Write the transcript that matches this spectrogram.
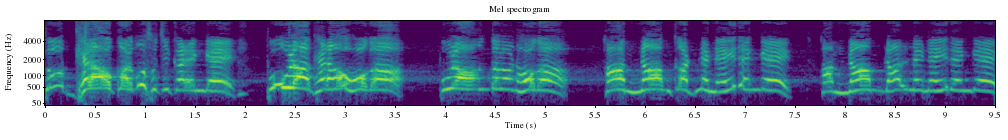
तो घेराव कर्मसूची करेंगे। पूरा घेराव होगा, पूरा आंदोलन होगा। हम नाम काटने नहीं देंगे, हम नाम डालने नहीं देंगे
